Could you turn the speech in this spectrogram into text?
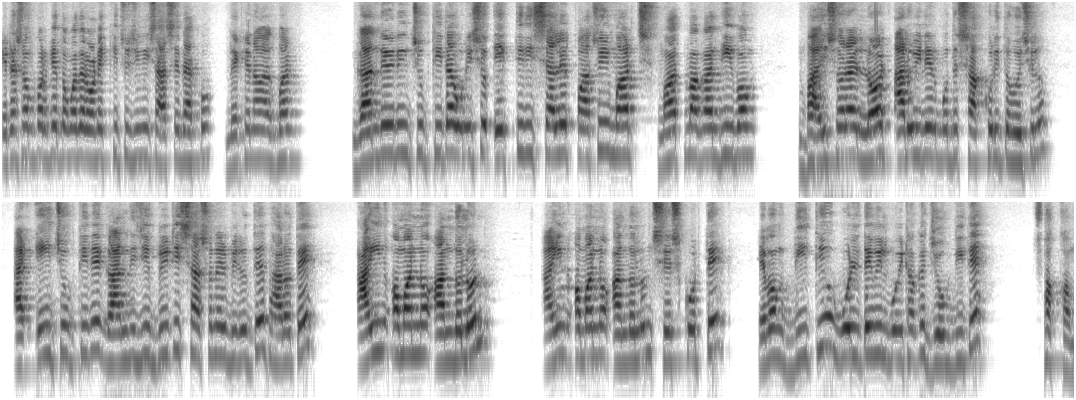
এটা সম্পর্কে তোমাদের অনেক কিছু জিনিস আসে দেখো। দেখে নাও একবার। গান্ধী আরিন চুক্তিটা উনিশশো সালের পাঁচই মার্চ মহাত্মা গান্ধী এবং ভাইসরয় লর্ড আরউইনের মধ্যে স্বাক্ষরিত হয়েছিল। আর এই চুক্তিতে গান্ধীজি ব্রিটিশ শাসনের বিরুদ্ধে ভারতে আইন অমান্য আন্দোলন, আইন অমান্য আন্দোলন শেষ করতে এবং দ্বিতীয় গোল টেবিল বৈঠকে যোগ দিতে সক্ষম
